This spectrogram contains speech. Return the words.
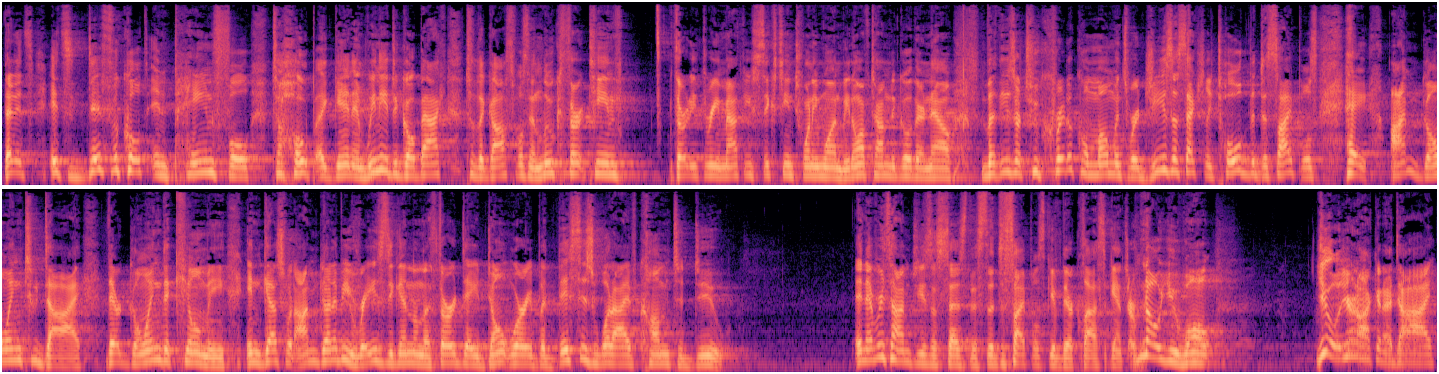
That it's, it's difficult and painful to hope again. And we need to go back to the Gospels in Luke 13. 33, Matthew 16, 21. We don't have time to go there now, but these are two critical moments where Jesus actually told the disciples, Hey, I'm going to die. They're going to kill me. And guess what? I'm going to be raised again on the third day. Don't worry, but this is what I've come to do. And every time Jesus says this, the disciples give their classic answer No, you won't. You, you're not going to die.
